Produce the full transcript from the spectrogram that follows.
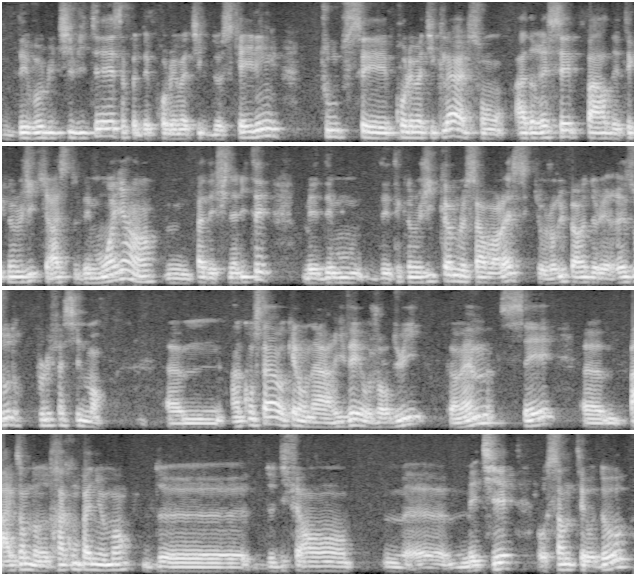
d'évolutivité, ça peut être des problématiques de scaling. Toutes ces problématiques-là, elles sont adressées par des technologies qui restent des moyens, hein, pas des finalités, mais des, des, technologies comme le serverless qui aujourd'hui permettent de les résoudre plus facilement. Euh, un constat auquel on est arrivé aujourd'hui, quand même, c'est euh, par exemple dans notre accompagnement de, différents euh, métiers au sein de Théodo,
